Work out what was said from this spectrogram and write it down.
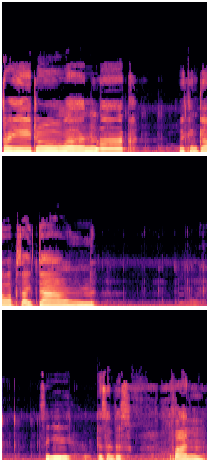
Three, two, one, look. We can go upside down. See? Isn't this fun?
